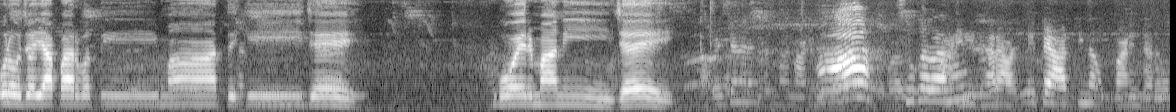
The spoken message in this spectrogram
બોલો જયા પાર્વતી માત કી જય. ગોયરમાની જય. શું કરવાનું? પાણી ધારા એટલે આરતીના પાણી ધારા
